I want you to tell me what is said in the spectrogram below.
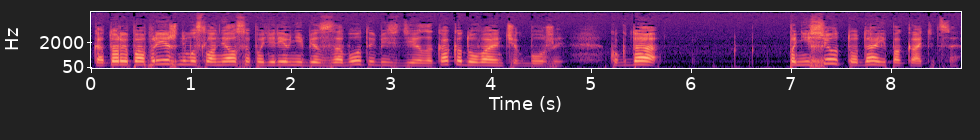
который по-прежнему слонялся по деревне без заботы, без дела, как одуванчик божий. Когда понесет, туда и покатится.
